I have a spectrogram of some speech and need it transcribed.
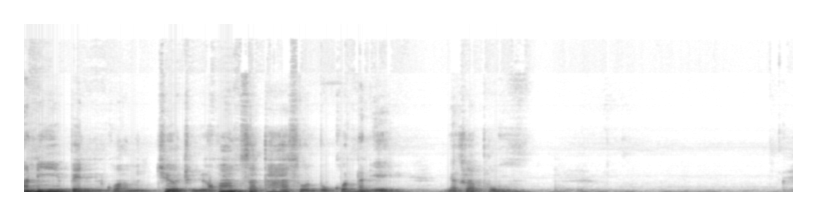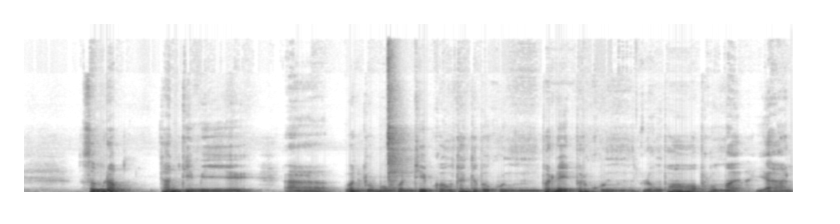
อันนี้เป็นความเชื่อถือความศรัทธาส่วนบุคคลนั่นเองนะครับผมสำหรับท่านที่มีวัตถุมงคลทิพย์ของท่านเจ้าพระคุณ พระเดชพระคุณหลวงพ่อพรหมยาน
